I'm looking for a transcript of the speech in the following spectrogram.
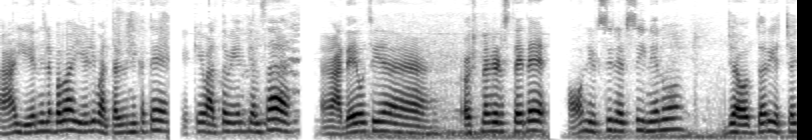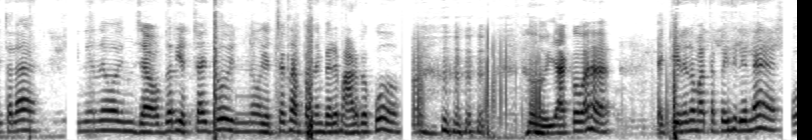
ಹಾಂ, ಏನಿಲ್ಲ ಬಾಬಾ, ಹೇಳಿ ವಾಲ್ತವ್ಯ ಕತೆ. ಯಾಕೆ ವಾಲ್ತಾವ, ಏನು ಕೆಲಸ? ಅದೇ ಉಚಿ ಅಷ್ಟನ್ನ ನಡೆಸ್ತಾ ಇದೆ. ಹ್ಞೂ, ನಡೆಸಿ ನಡೆಸಿ, ಇನ್ನೇನು? ಜವಾಬ್ದಾರಿ ಹೆಚ್ಚಾಯ್ತಲ್ಲ. ಇನ್ನೇನು ಇನ್ನು ಜವಾಬ್ದಾರಿ ಹೆಚ್ಚಾಯ್ತು ಇನ್ನು ಹೆಚ್ಚಾಗಿ ಸಂಪಾದನೆ ಬೇರೆ ಮಾಡಬೇಕು. ಯಾಕವ ಯಾಕೆ ಏನೇನೋ ಮಾತಾಡ್ತಾ ಇದ್ದೀರಲ್ಲ ಓ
